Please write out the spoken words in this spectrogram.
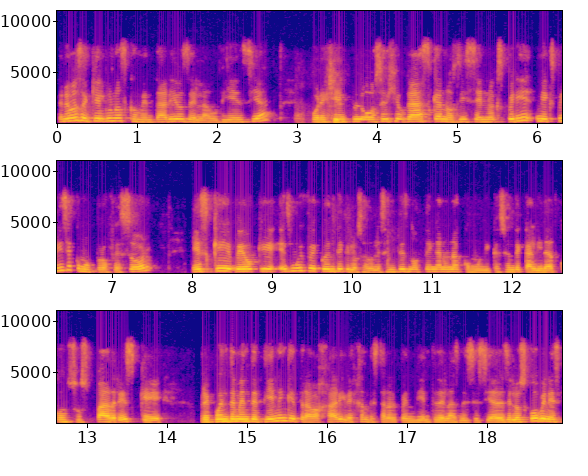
tenemos aquí algunos comentarios de la audiencia. Por ejemplo, Sergio Gasca nos dice, "No mi experiencia como profesor es que veo que es muy frecuente que los adolescentes no tengan una comunicación de calidad con sus padres, que frecuentemente tienen que trabajar y dejan de estar al pendiente de las necesidades de los jóvenes.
